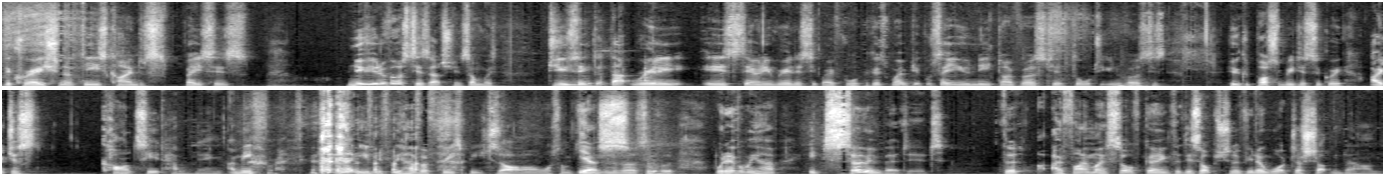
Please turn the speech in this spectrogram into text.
the creation of these kind of spaces, new universities actually in some ways, do you think that that really is the only realistic way forward? Because when people say you need diversity of thought at universities, who could possibly disagree? I just can't see it happening. I mean, even if we have a free speech czar or something Yes. university, whatever we have, it's so embedded that I find myself going for this option of, you know what, just shut them down.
